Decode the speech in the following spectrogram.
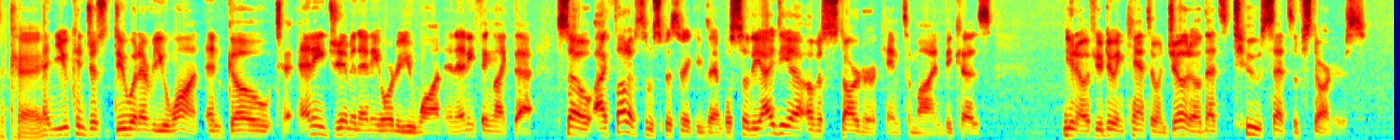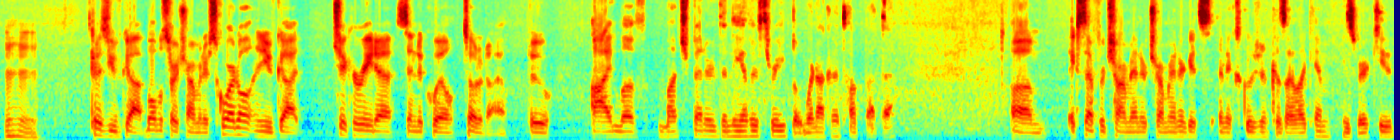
okay. And you can just do whatever you want and go to any gym in any order you want and anything like that. So I thought of some specific examples. So the idea of a starter came to mind because, you know, if you're doing Kanto and Johto, that's two sets of starters hmm because you've got Bulbasaur, Charmander, Squirtle, and you've got Chikorita, Cyndaquil, Totodile, who I love much better than the other three, but we're not going to talk about that. Um, except for Charmander. Charmander gets an exclusion because I like him. He's very cute,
